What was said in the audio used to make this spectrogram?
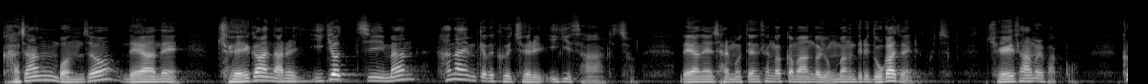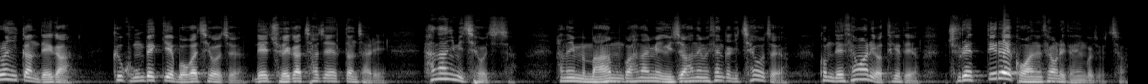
가장 먼저 내 안에 죄가 나를 이겼지만 하나님께서 그 죄를 이기사 그렇죠? 내 안에 잘못된 생각과 마음과 욕망들이 녹아져 내리고 그렇죠? 죄의 사함을 받고 그러니까 내가 그 공백기에 뭐가 채워져요? 내 죄가 차지했던 자리 하나님이 채워지죠. 하나님의 마음과 하나님의 의지와 하나님의 생각이 채워져요. 그럼 내 생활이 어떻게 돼요? 줄의 뜰에 거하는 생활이 되는 거죠. 그렇죠?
